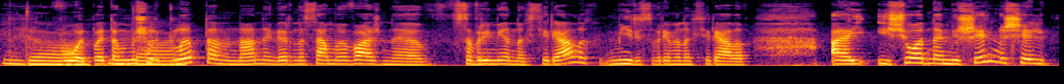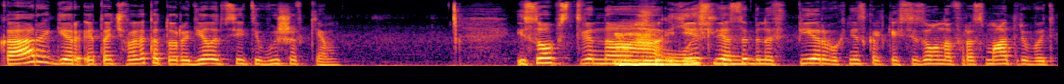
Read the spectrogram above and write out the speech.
Да, вот, поэтому да. Мишель Клэптон, она, наверное, самая важная в современных сериалах, в мире современных сериалов. А еще одна Мишель, Мишель Каррегер, это человек, который делает все эти вышивки. И, собственно, если особенно в первых нескольких сезонов рассматривать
